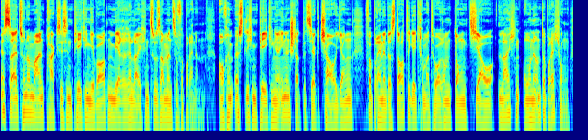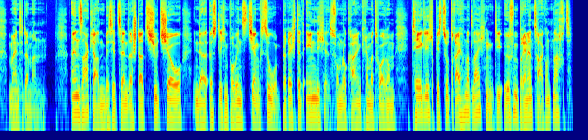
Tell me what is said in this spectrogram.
Es sei zur normalen Praxis in Peking geworden, mehrere Leichen zusammen zu verbrennen. Auch im östlichen Pekinger Innenstadtbezirk Chaoyang verbrenne das dortige Krematorium Dongqiao Leichen ohne Unterbrechung, meinte der Mann. Ein Sargladenbesitzer in der Stadt Xuzhou in der östlichen Provinz Jiangsu berichtet Ähnliches vom lokalen Krematorium. Täglich bis zu 300 Leichen, die Öfen brennen Tag und Nacht.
